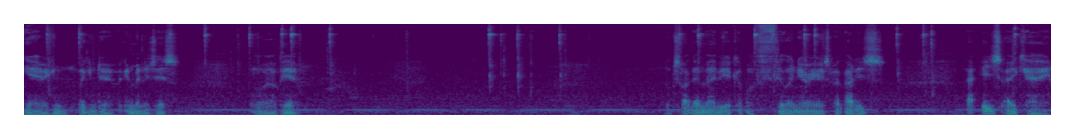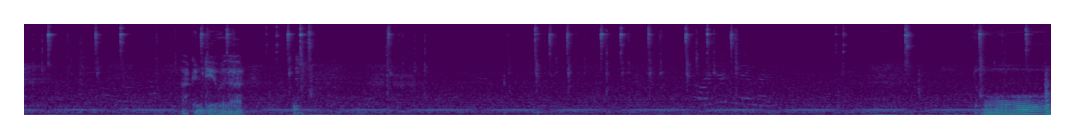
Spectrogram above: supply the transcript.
Yeah, we can, we can do, it. we can manage this all the way up here. Looks like there may be a couple of filling areas, but that is, that is okay. I can deal with that. Oh.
